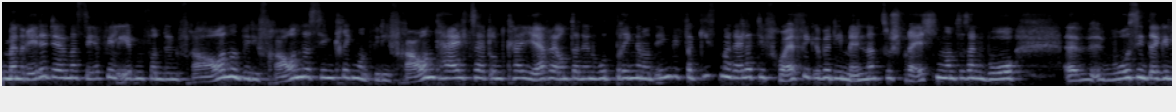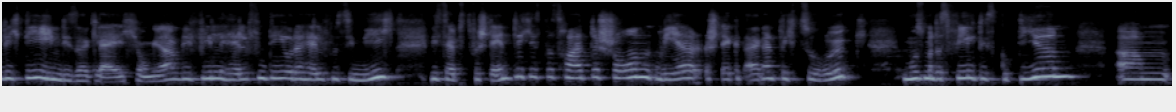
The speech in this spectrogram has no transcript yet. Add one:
man redet ja immer sehr viel eben von den Frauen und wie die Frauen das hinkriegen und wie die Frauen Teilzeit und Karriere unter den Hut bringen. Und irgendwie vergisst man relativ häufig über die Männer zu sprechen und zu sagen, wo, äh, wo sind eigentlich die in dieser Gleichung? Ja? Wie viel helfen die oder helfen sie nicht? Wie selbstverständlich ist das heute schon? Wer steckt eigentlich zurück? Muss man das viel diskutieren? Ähm,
